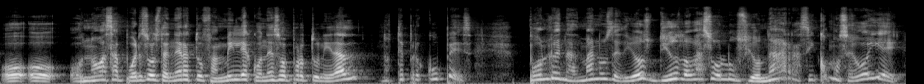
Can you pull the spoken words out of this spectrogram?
o, o no vas a poder sostener a tu familia con esa oportunidad, no te preocupes. Ponlo en las manos de Dios, Dios lo va a solucionar, así como se oye.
